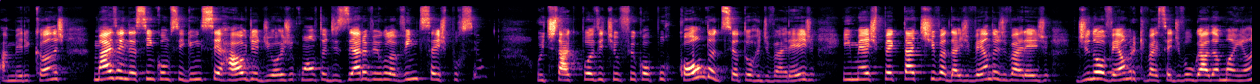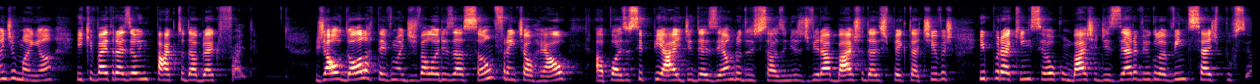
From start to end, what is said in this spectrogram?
americanas, mas ainda assim conseguiu encerrar o dia de hoje com alta de 0,26%. O destaque positivo ficou por conta do setor de varejo e minha expectativa das vendas de varejo de novembro, que vai ser divulgado amanhã de manhã e que vai trazer o impacto da Black Friday. Já o dólar teve uma desvalorização frente ao real após o CPI de dezembro dos Estados Unidos vir abaixo das expectativas e por aqui encerrou com baixa de 0,27%.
